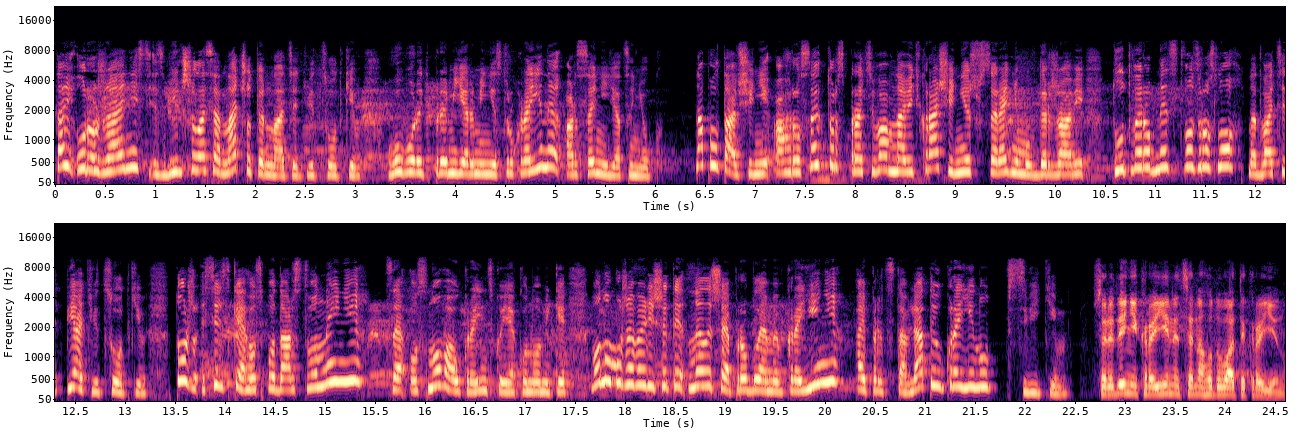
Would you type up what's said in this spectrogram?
та й урожайність збільшилася на 14%, говорить прем'єр-міністр України Арсеній Яценюк. На Полтавщині агросектор спрацював навіть краще, ніж в середньому в державі. Тут виробництво зросло на 25%. Тож сільське господарство нині – це основа української економіки. Воно може вирішити не лише проблеми в країні, а й представляти Україну в світі. В середині країни це нагодувати країну.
